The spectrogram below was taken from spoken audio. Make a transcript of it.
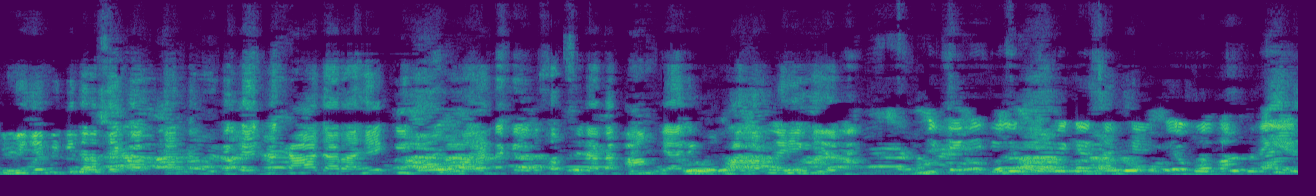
बीजेपी की तरफ से कहा जा रहा है कि जो मराठा के लिए सबसे ज्यादा काम किया है वो भाजपा ने ही किया है? देने के लिए हैं नहीं है।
